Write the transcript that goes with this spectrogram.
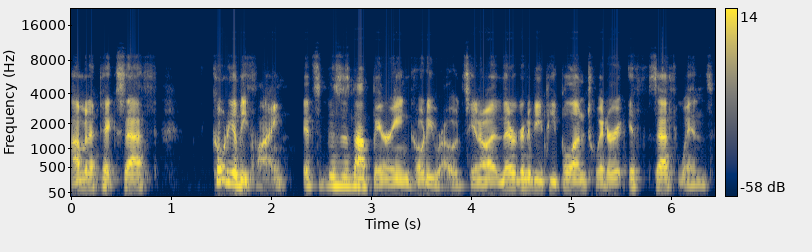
I'm going to pick Seth. Cody will be fine. It's this is not burying Cody Rhodes, you know. And there are going to be people on Twitter if Seth wins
